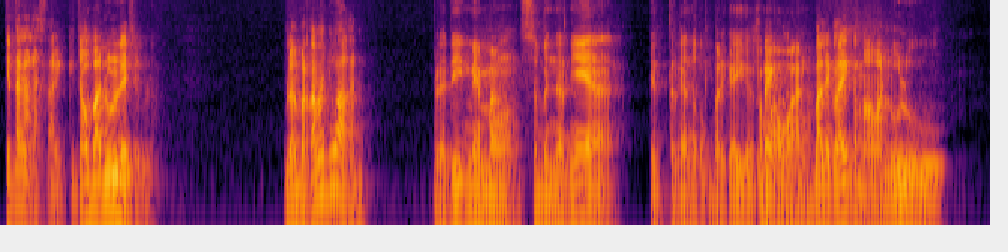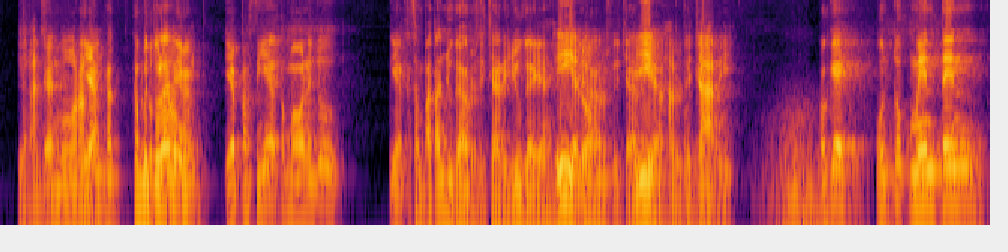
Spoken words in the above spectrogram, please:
Kita nggak kasih tahu. Coba dulu deh saya bilang. Bulan pertama jualan. Berarti memang sebenarnya ya tergantung balik lagi ke kemauan. Balik lagi kemauan dulu. Ya kan Dan- semua orang ya, kan ke- kebetulan ya, ya pastinya kemauan itu ya kesempatan juga harus dicari juga ya. Iya Ya, dong. harus dicari. Iya harus Oke. dicari. Oke, untuk maintain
